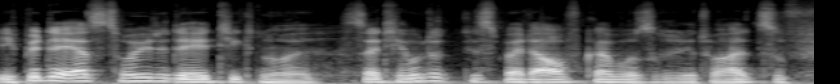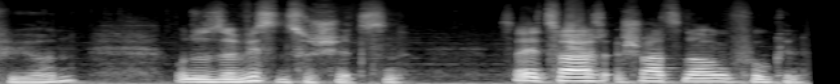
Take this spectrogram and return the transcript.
Ich bin der Erztreude der Ethik Null. Seit Jahrhunderten ist bei der Aufgabe, unsere Rituale zu führen und unser Wissen zu schützen. Seine zwei schwarzen Augen funkeln.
